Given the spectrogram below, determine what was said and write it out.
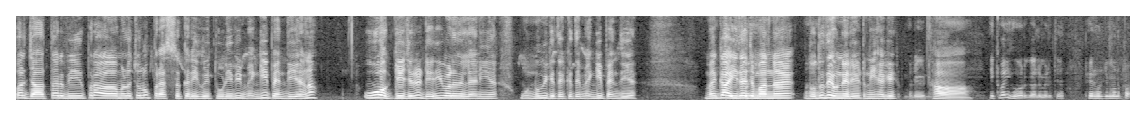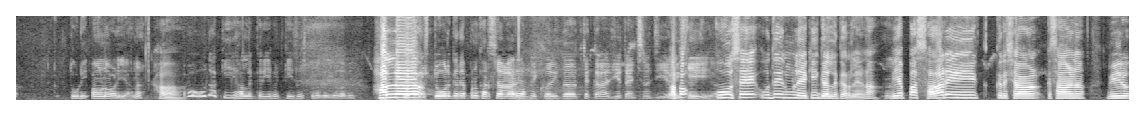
ਪਰ ਜ਼ਿਆਦਾਤਰ ਵੀਰ ਭਰਾ ਮਤਲਬ ਚਲੋ ਪ੍ਰੈਸ ਕਰੀ ਹੋਈ ਤੂੜੀ ਵੀ ਮਹਿੰਗੀ ਪੈਂਦੀ ਹੈ ਹਨਾ? ਉਹ ਅੱਗੇ ਜਿਹੜੇ ਡੇਅਰੀ ਵਾਲੇ ਨੇ ਲੈਣੀ ਹੈ ਉਹਨੂੰ ਵੀ ਕਿਤੇ ਕਿਤੇ ਮਹਿੰਗੀ ਪੈਂਦੀ ਹੈ। ਮਹਿੰਗਾਈ ਦਾ ਜ਼ਮਾਨਾ ਹੈ ਦੁੱਧ ਦੇ ਉਹਨੇ ਰੇਟ ਨਹੀਂ ਹੈਗੇ। ਰੇਟ ਹਾਂ। ਇੱਕ ਵਾਰੀ ਹੋਰ ਗੱਲ ਮੇਰੇ ਤੇ ਫਿਰ ਹੁਣ ਜਿਵੇਂ ਆਪਾਂ ਤੂੜੀ ਆਉਣ ਵਾਲੀ ਆ ਹਨਾ? ਹਾਂ। ਆਪਾਂ ਉਹਦਾ ਕੀ ਹੱਲ ਕਰੀਏ ਫਿਰ ਕੀ ਸਿਸਟਮ ਕਰੀਏ ਉਹਦਾ ਬਈ ਹੱਲ ਸਟੋਰ ਕਰੇ ਆਪਾਂ ਨੂੰ ਖਰਚਾ ਪੈ ਰਿਹਾ। ਇੱਕ ਵਾਰੀ ਤਾਂ ਚੱਕਰਾਂ ਜੀ ਟੈਨਸ਼ਨ ਜੀ ਆਪਾਂ ਉਸੇ ਉਹਦੇ ਨੂੰ ਲੈ ਕੇ ਗੱਲ ਕਰ ਲੈਣਾ ਵੀ ਆਪਾਂ ਸਾਰੇ ਕਿਸਾਨ ਕਿਸਾਨ ਵੀਰ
